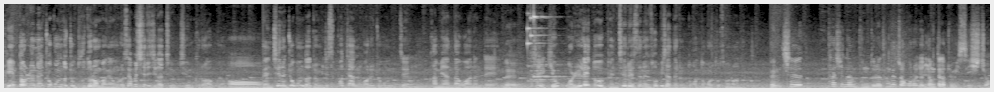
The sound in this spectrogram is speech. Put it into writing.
BMW는 조금 더 좀 부드러운 방향으로 세븐 시리즈가 지금 지금 그러하고요. 어, 벤츠는 조금 더 좀 이제 스포티한 거를 조금 이제 음. 가미한다고 하는데 네. 사실 기, 원래도 벤츠를 쓰는 소비자들은 또 어떤 걸 또 선호하는지. 벤츠 타시는 분들은 상대적으로 연령대가 좀 있으시죠.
